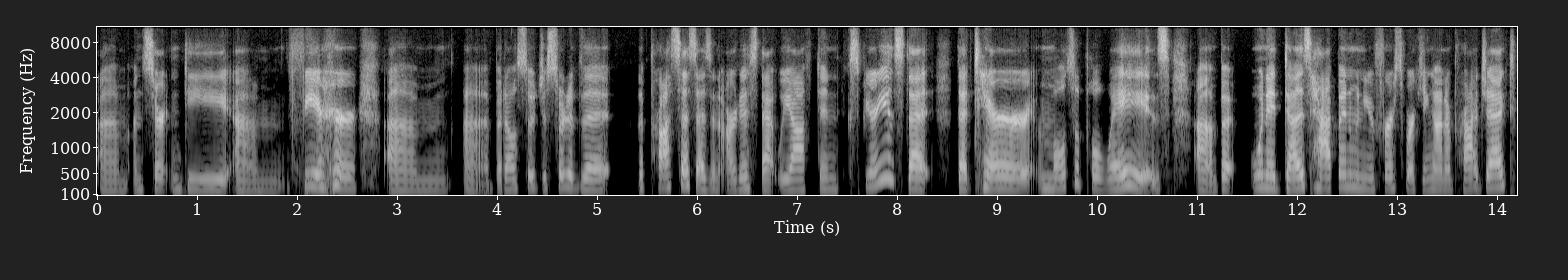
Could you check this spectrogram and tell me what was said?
um, uncertainty, fear, uh, but also just sort of the the process as an artist that we often experience that that terror multiple ways. Um, but when it does happen when you're first working on a project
